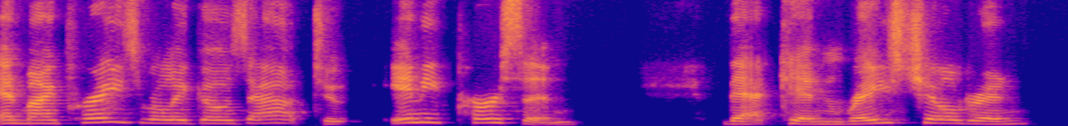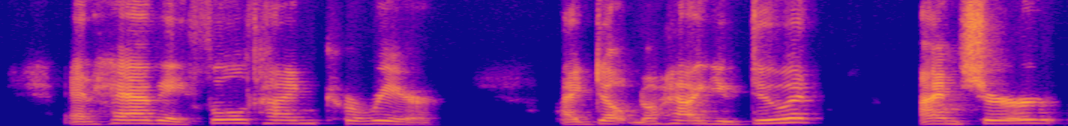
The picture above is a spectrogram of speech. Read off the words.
And my praise really goes out to any person that can raise children and have a full time career I don't know how you do it. I'm sure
